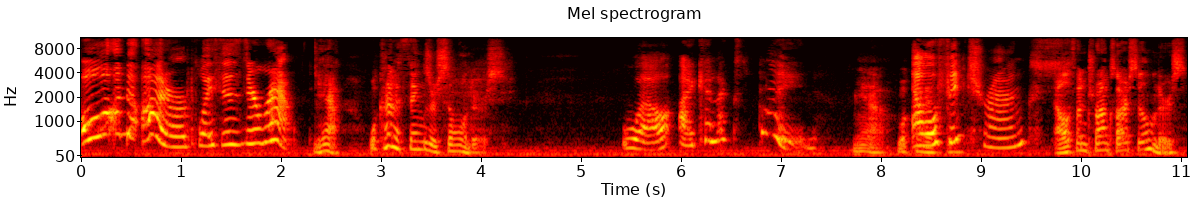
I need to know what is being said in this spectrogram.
All on the other places they're round. Yeah. What kind of things are cylinders? Well, I can explain. Yeah. Elephant trunks. Elephant trunks are cylinders.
